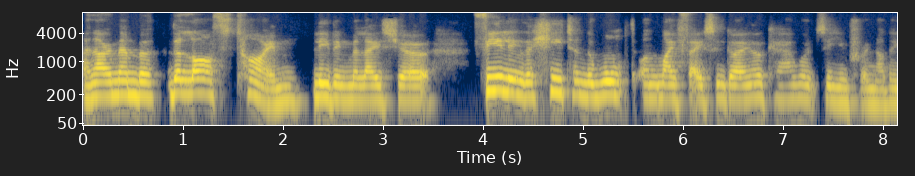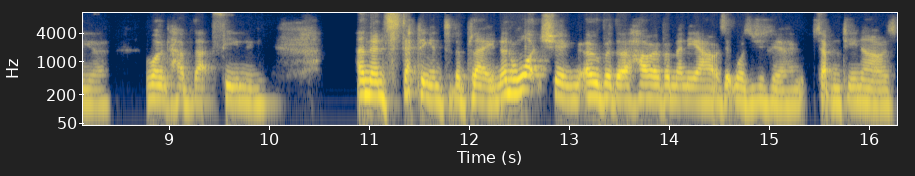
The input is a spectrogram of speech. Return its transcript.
And I remember the last time leaving Malaysia, feeling the heat and the warmth on my face and going, okay, I won't see you for another year. I won't have that feeling. And then stepping into the plane and watching over the however many hours it was, usually I think 17 hours,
